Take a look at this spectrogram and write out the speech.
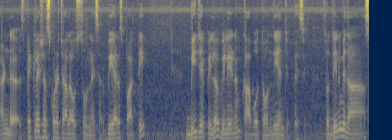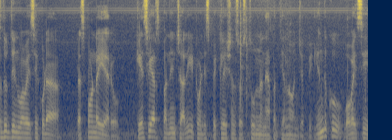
అండ్ స్పెక్యులేషన్స్ కూడా చాలా వస్తూ ఉన్నాయి సార్. బీఆర్ఎస్ పార్టీ బీజేపీలో విలీనం కాబోతోంది అని చెప్పేసి. సో దీని మీద అసదుద్దీన్ ఓవైసీ కూడా రెస్పాండ్ అయ్యారు. కేసీఆర్ స్పందించాలి ఇటువంటి స్పెక్యులేషన్స్ వస్తున్న నేపథ్యంలో అని చెప్పి. ఎందుకు ఓవైసీ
